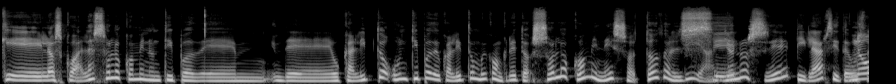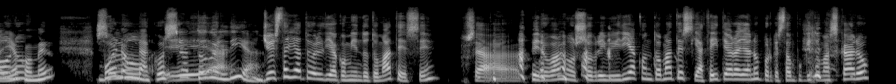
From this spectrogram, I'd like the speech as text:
que los koalas solo comen un tipo de, eucalipto, un tipo de eucalipto muy concreto. Solo comen eso todo el día. Yo no sé, Pilar, si te gustaría comer solo una cosa todo el eh, día. Yo estaría todo el día comiendo tomates, ¿eh? O sea, pero vamos, sobreviviría con tomates y aceite ahora ya no porque está un poquito más caro,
